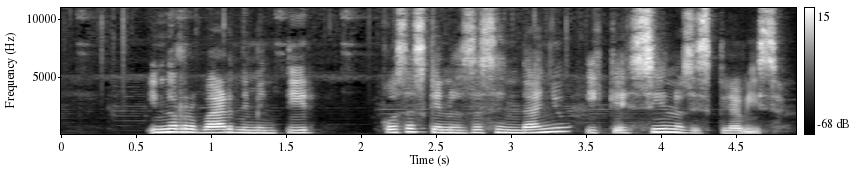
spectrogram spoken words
y no robar ni mentir, cosas que nos hacen daño y que sí nos esclavizan.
